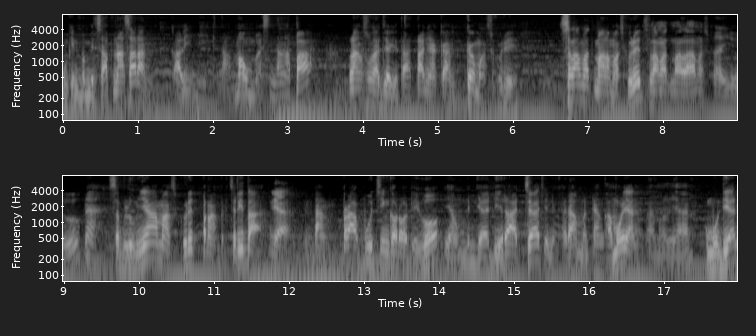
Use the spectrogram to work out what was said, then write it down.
Mungkin pemirsa penasaran, kali ini kita mau membahas tentang apa? Langsung saja kita tanyakan ke Mas Gurit. Selamat malam Mas Gurit. Selamat malam Mas Bayu. Nah, sebelumnya Mas Gurit pernah bercerita Ya, tentang Prabu Cingkorodewo yang menjadi raja di negara Medang Kamulyan. kemudian Kemudian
